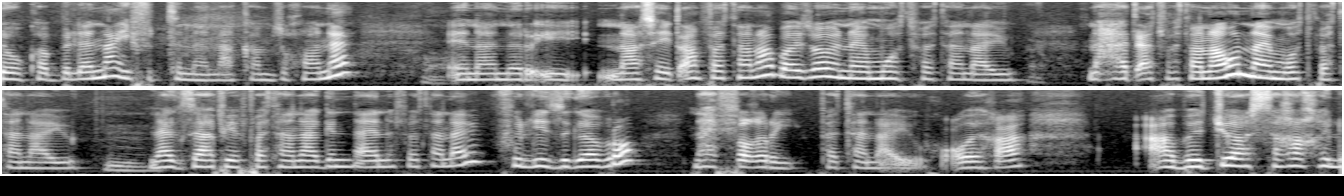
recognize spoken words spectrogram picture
ደው ከብለና ይፍትነና ከም ዝኾነ ኢና ንርኢ ናይ ሰይጣን ፈተና ባይዞ ናይ ሞት ፈተና እዩ ንሓጢኣት ፈተና እውን ናይ ሞት ፈተና እዩ ናይ እግዚኣብሔር ፈተና ግን እንታይ ዓይነት ፈተና እዩ ፍሉይ ዝገብሮ ናይ ፍቕሪ ፈተና እዩ ወይ ኸዓ ኣበጁ ኣስተኻኺሉ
